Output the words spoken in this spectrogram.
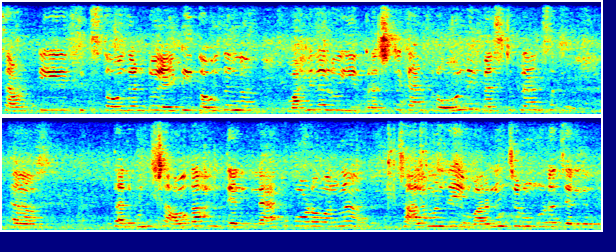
seventy six thousand to eighty thousand మహిళలు ఈ breast cancer only breast cancer దాని గురించి అవగాహన లేకపోవడం వలన చాలామంది మరణించడం కూడా జరిగింది.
